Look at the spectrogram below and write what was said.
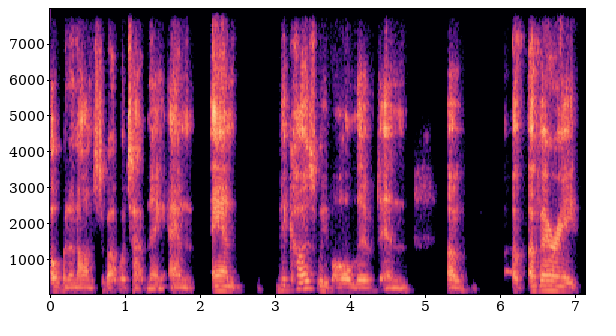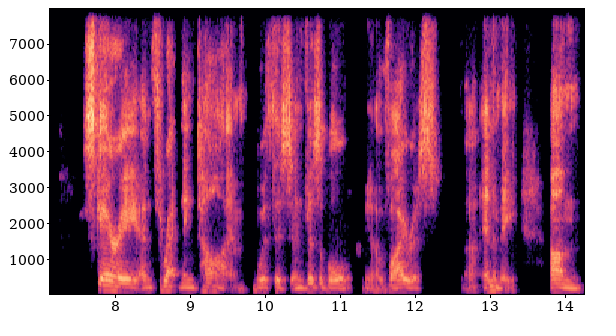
open and honest about what's happening, and and because we've all lived in a, a, a very scary and threatening time with this invisible, you know, virus uh, enemy. Um,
